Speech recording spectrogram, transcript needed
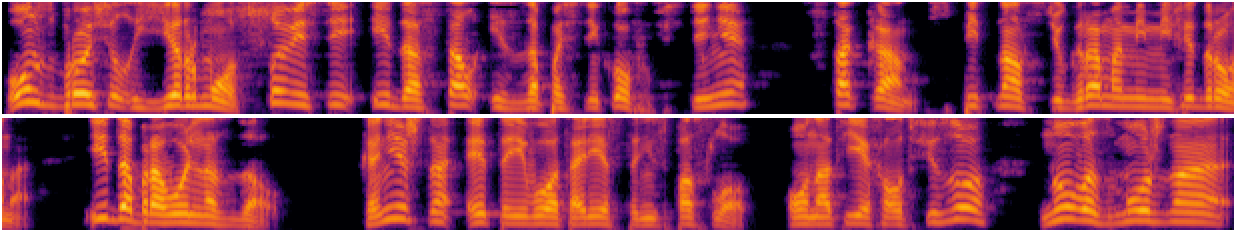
он сбросил ермо с совести и достал из запасников в стене стакан с 15 граммами мефедрона и добровольно сдал. Конечно, это его от ареста не спасло. Он отъехал в СИЗО, но, возможно,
